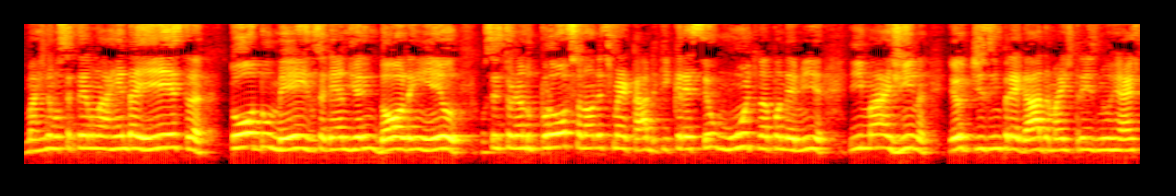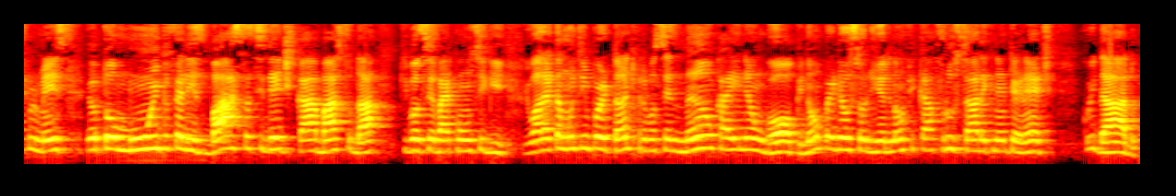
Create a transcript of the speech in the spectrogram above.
Imagina você tendo uma renda extra todo mês, você ganhando dinheiro em dólar, em euro, você se tornando profissional desse mercado que cresceu muito na pandemia. E imagina, eu desempregada, mais de 3 mil reais por mês, eu estou muito feliz. Basta se dedicar, basta estudar que você vai conseguir. E o alerta muito importante para você não cair em nenhum golpe, não perder o seu dinheiro, não ficar frustrado aqui na internet. Cuidado,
